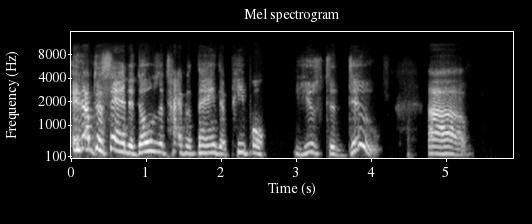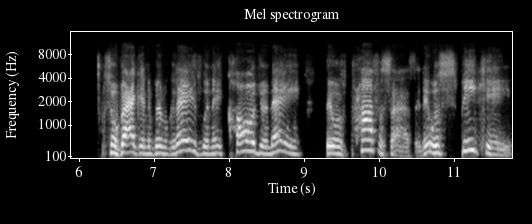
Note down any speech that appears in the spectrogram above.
and I'm just saying that those are the type of things that people used to do. Uh, so back in the biblical days, when they called your name, they was prophesizing, they was speaking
